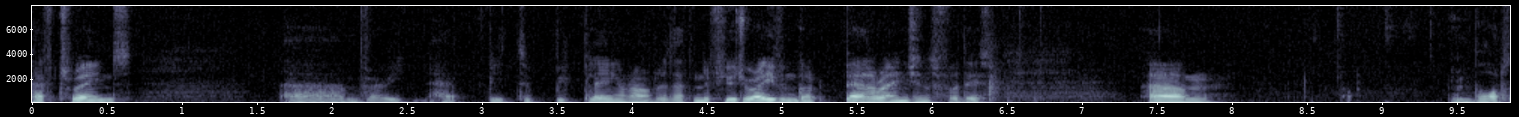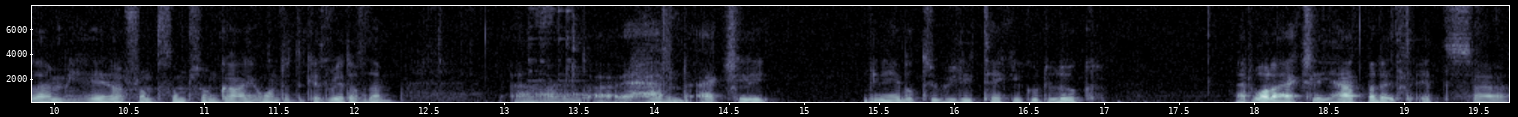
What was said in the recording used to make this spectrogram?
have trains. I'm very happy to be playing around with that in the future. I even got better engines for this. Um, bought them here from, from some guy who wanted to get rid of them. And I haven't actually been able to really take a good look at what I actually have, but it, it's uh,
